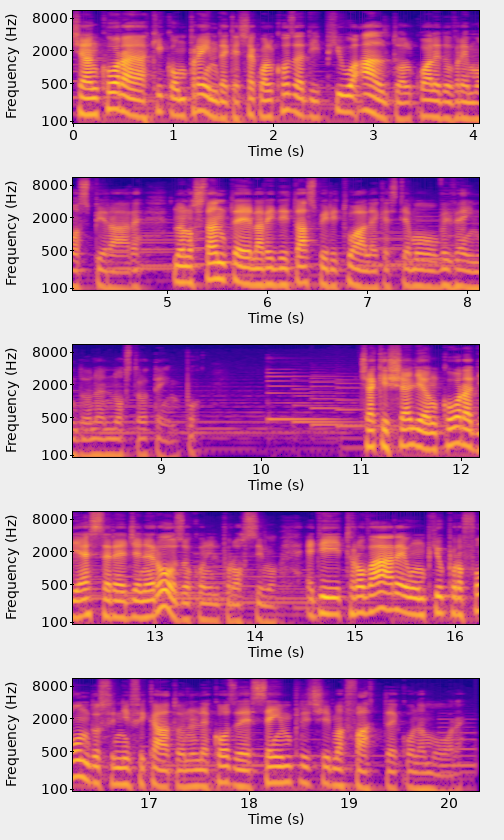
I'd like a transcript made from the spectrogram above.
C'è ancora chi comprende che c'è qualcosa di più alto al quale dovremmo aspirare, nonostante l'aridità spirituale che stiamo vivendo nel nostro tempo. C'è chi sceglie ancora di essere generoso con il prossimo e di trovare un più profondo significato nelle cose semplici ma fatte con amore.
